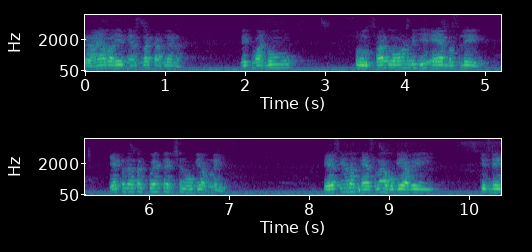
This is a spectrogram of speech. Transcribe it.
ਗਰਾਇਆ ਵਾਲੇ ਫੈਸਲਾ ਕਰ ਲੈਣ ਵੀ ਤੁਹਾਨੂੰ ਭਰੋਸਾ ਦਿਵਾਉਣ ਵੀ ਜੇ ਇਹ ਮਸਲੇ ਇੱਕ ਦਾ ਤਾਂ ਕੁਇਕ ਐਕਸ਼ਨ ਹੋ ਗਿਆ ਆਪਣੇ। ਪੈਸਿਆਂ ਦਾ ਫੈਸਲਾ ਹੋ ਗਿਆ ਵੀ ਕਿੰਨੇ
